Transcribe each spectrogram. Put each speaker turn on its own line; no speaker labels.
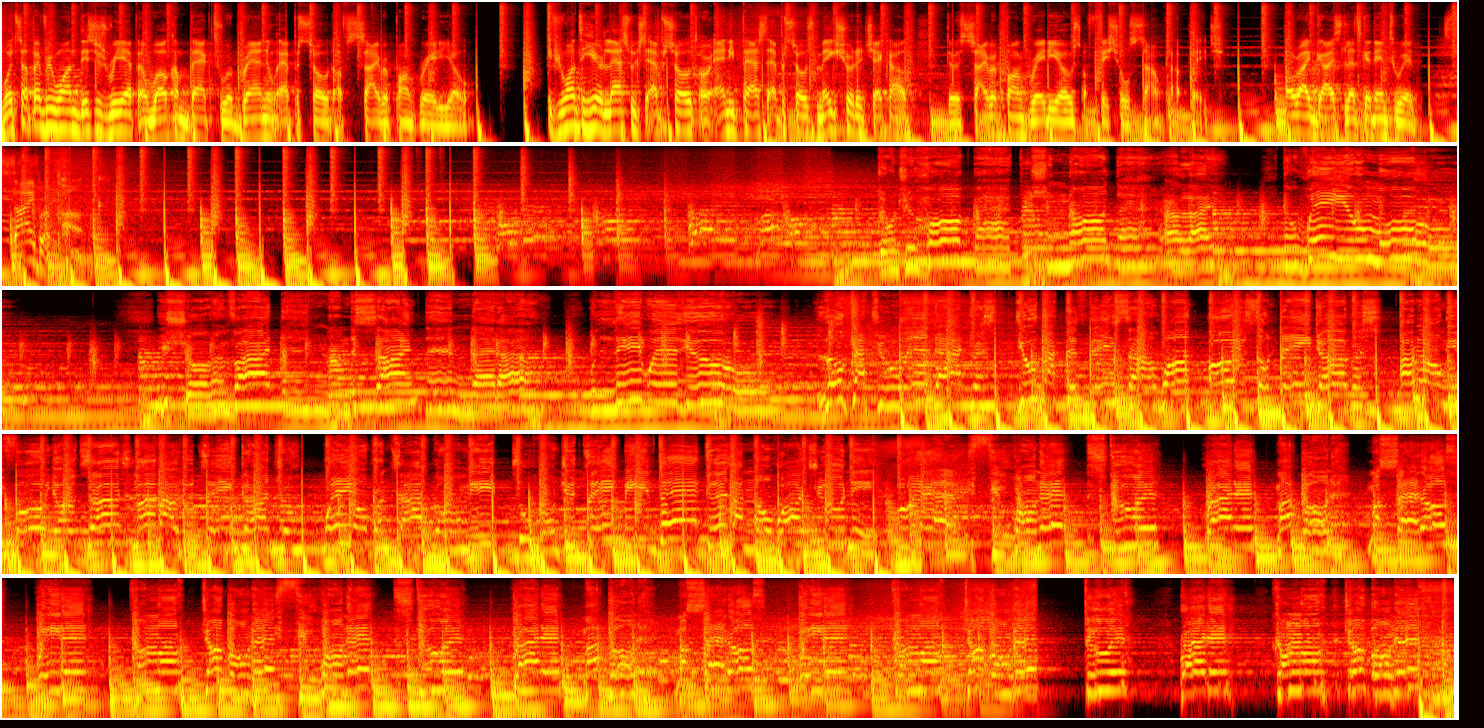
What's up, everyone? This is R3HAB, and welcome back to a brand new episode of CYB3RPVNK Radio. If you want to hear last week's episode or any past episodes, make sure to check out the CYB3RPVNK Radio's official SoundCloud page. All right, guys, let's get into it.
CYB3RPVNK.
Don't you hold back, you should know that I like the way you move. You're sure inviting, I'm deciding that I will leave with you. Look at you in that dress, you got the things I want. Oh, you're so dangerous. I'm longing for your touch, love how you take control ride it. Come on,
